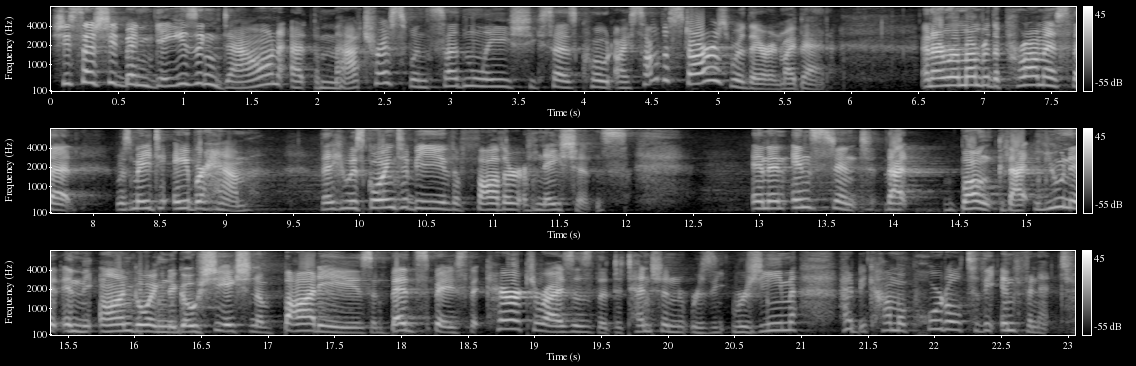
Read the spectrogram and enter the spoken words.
She says she'd been gazing down at the mattress when suddenly she says, quote, I saw the stars were there in my bed. And I remember the promise that was made to Abraham that he was going to be the father of nations. In an instant, that bunk, that unit in the ongoing negotiation of bodies and bed space that characterizes the detention regime had become a portal to the infinite.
